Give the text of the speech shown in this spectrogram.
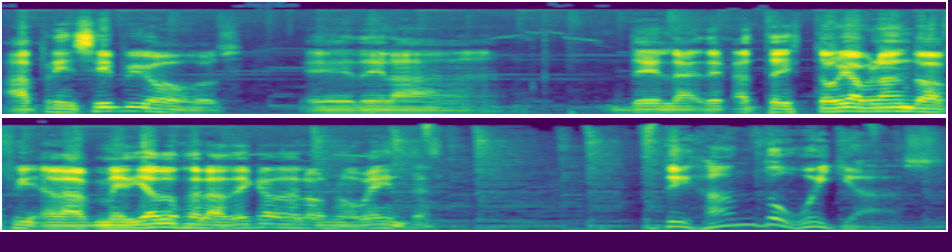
a principios eh, de la... De la te estoy hablando a, a mediados de la década de los 90. Dejando huellas,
